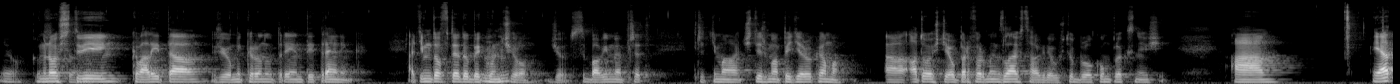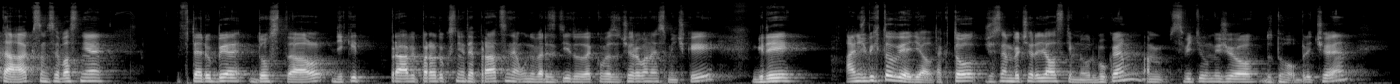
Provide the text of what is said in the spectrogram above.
jo, množství, no. kvalita, že jo, mikronutrienty, trénink. A tím to v té době mm-hmm. končilo, že jo, to se bavíme před před těma čtyřma, pěti rokama. A, a to ještě o performance lifestyle, kde už to bylo komplexnější. A já tak jsem se vlastně v té době dostal díky právě paradoxně té práci na univerzitě do takové začarované smyčky, kdy aniž bych to věděl, tak to, že jsem večer dělal s tím notebookem a svítil mi, že jo, do toho obličeje,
